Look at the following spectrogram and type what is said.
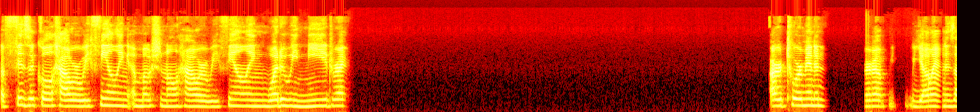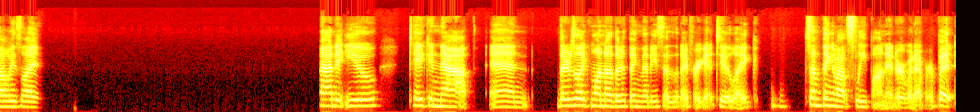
of physical, how are we feeling, emotional, how are we feeling, what do we need right our tour manager Yoan is always like mad at you, take a nap. And there's like one other thing that he says that I forget too, like something about sleep on it or whatever. But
